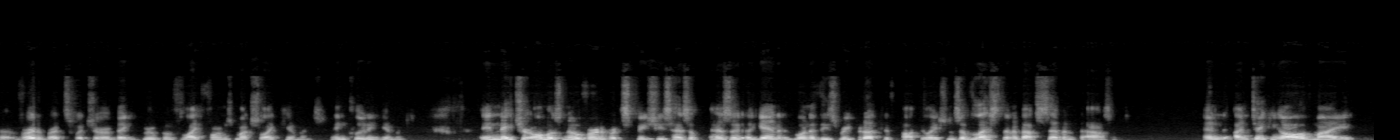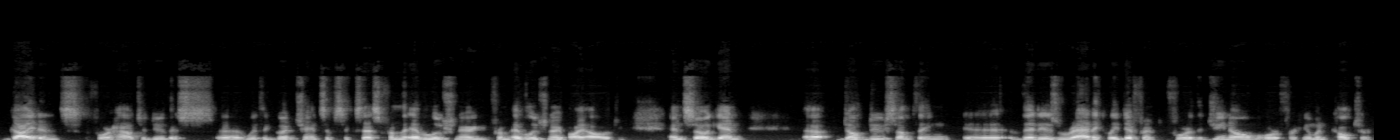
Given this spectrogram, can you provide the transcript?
uh, vertebrates, which are a big group of life forms, much like humans, including humans, in nature, almost no vertebrate species has a has a, again one of these reproductive populations of less than about seven thousand. And I'm taking all of my guidance for how to do this uh, with a good chance of success from the evolutionary from evolutionary biology. And so again, uh, don't do something uh, that is radically different for the genome or for human culture.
